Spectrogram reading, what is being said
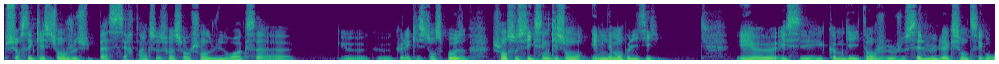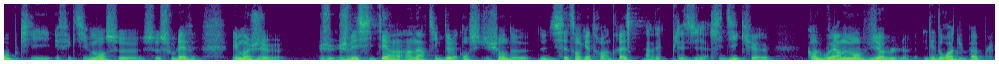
sur ces questions, je ne suis pas certain que ce soit sur le champ du droit que, ça, que, que- que la question se pose. Je pense aussi que c'est une question éminemment politique. Et, euh, et c'est comme Gaëtan, je, je salue l'action de ces groupes qui effectivement se, se soulèvent. Et moi, je, je, je vais citer un, un article de la Constitution de, de 1793 Avec plaisir. qui dit que quand le gouvernement viole les droits du peuple,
